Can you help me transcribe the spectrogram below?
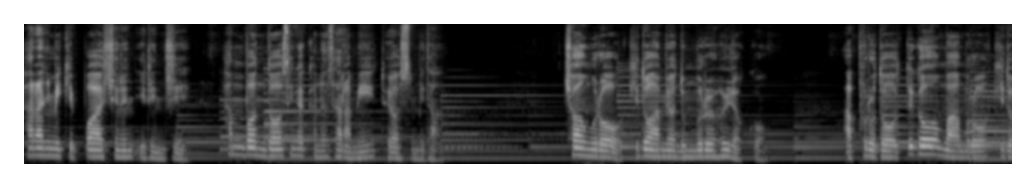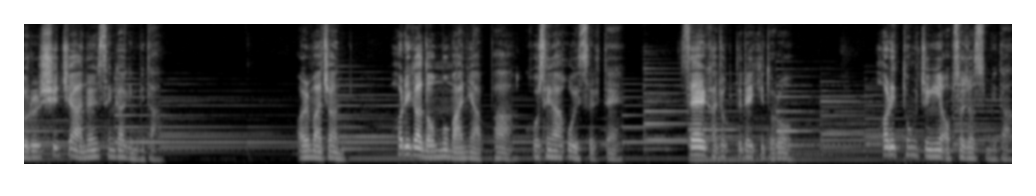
하나님이 기뻐하시는 일인지 한 번 더 생각하는 사람이 되었습니다. 처음으로 기도하며 눈물을 흘렸고 앞으로도 뜨거운 마음으로 기도를 쉬지 않을 생각입니다. 얼마 전 허리가 너무 많이 아파 고생하고 있을 때 셀 가족들의 기도로 허리 통증이 없어졌습니다.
